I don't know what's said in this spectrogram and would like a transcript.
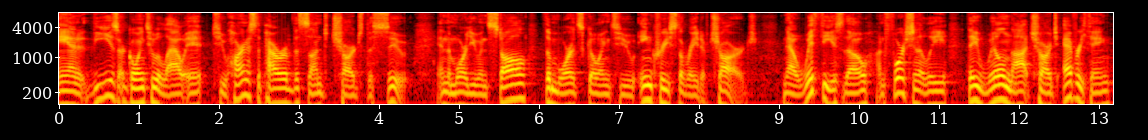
And these are going to allow it to harness the power of the sun to charge the suit. And the more you install, the more it's going to increase the rate of charge. Now, with these, though, unfortunately, they will not charge everything,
